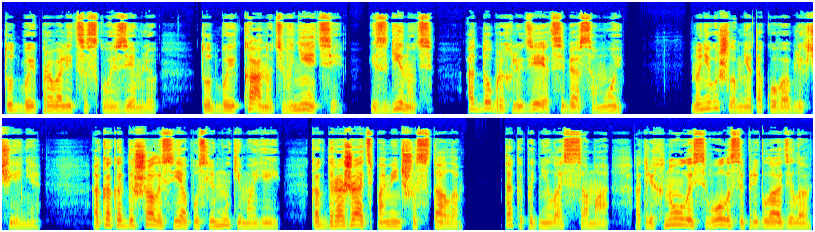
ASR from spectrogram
тут бы и провалиться сквозь землю, тут бы и кануть в нети, и сгинуть от добрых людей, от себя самой но не вышло мне такого облегчения. А как отдышалась я после муки моей, как дрожать поменьше стало, так и поднялась сама, отряхнулась, волосы пригладила.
